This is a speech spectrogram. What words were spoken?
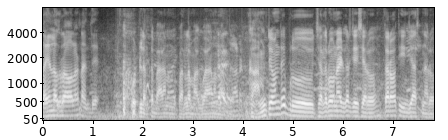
లైన్లోకి రావాలంటే అంతే. కొట్లు అంతా బాగానే ఉంది. పర్లే మాకు బాగానే ఉంది కామెంట్ ఉంది. ఇప్పుడు చంద్రబాబు నాయుడు గారు చేశారు. తర్వాత ఏం చేస్తున్నారు.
